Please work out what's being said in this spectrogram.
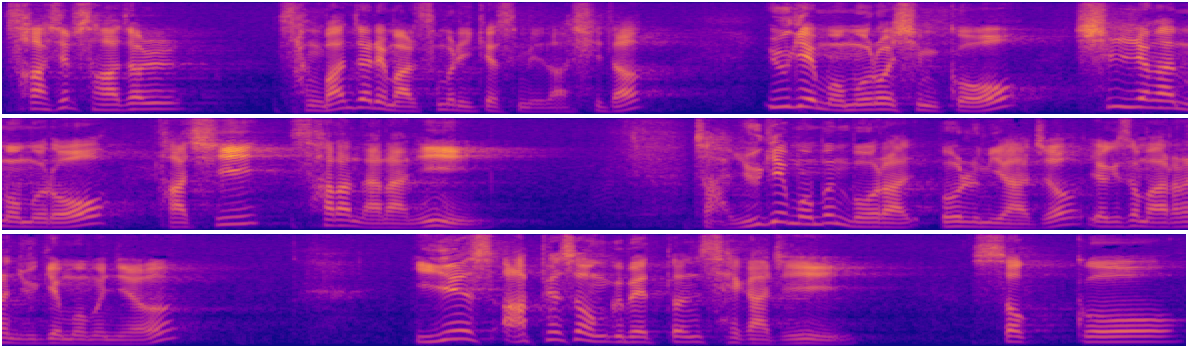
44절 상반절의 말씀을 읽겠습니다. 시작. 육의 몸으로 심고 신령한 몸으로 다시 살아나나니. 자, 육의 몸은 뭘, 뭘 의미하죠? 여기서 말하는 육의 몸은요. 이에서 앞에서 언급했던 세 가지 썩고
